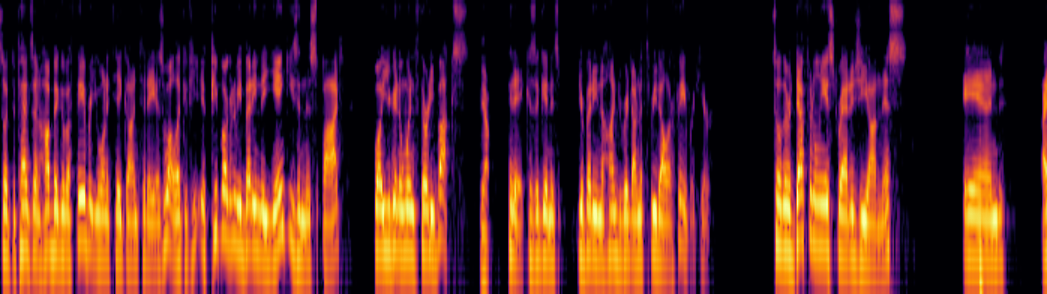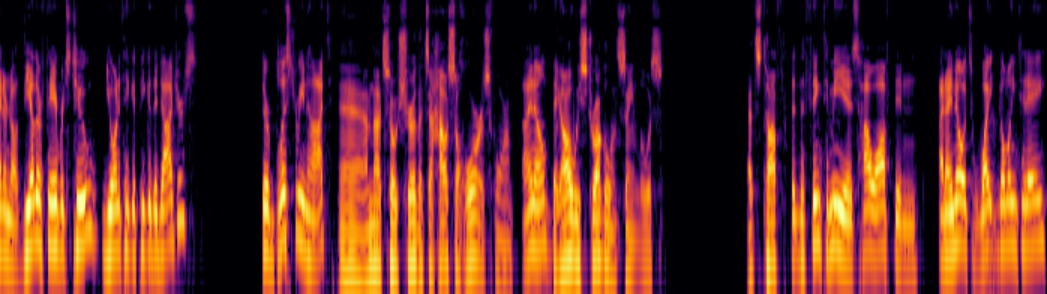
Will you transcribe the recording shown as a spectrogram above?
So it depends on how big of a favorite you want to take on today as well. Like if you, if people are going to be betting the Yankees in this spot, well, you're going to win thirty bucks Yep. today because again, it's you're betting hundred on a three dollar favorite here. So there's definitely a strategy on this, and I don't know the other favorites too. You want to take a peek at the Dodgers? They're blistering hot. Eh, I'm not so sure. That's a house of horrors for them. I know. They always struggle in St. Louis. That's tough. The, the thing to me is how often, and I know it's white going today.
